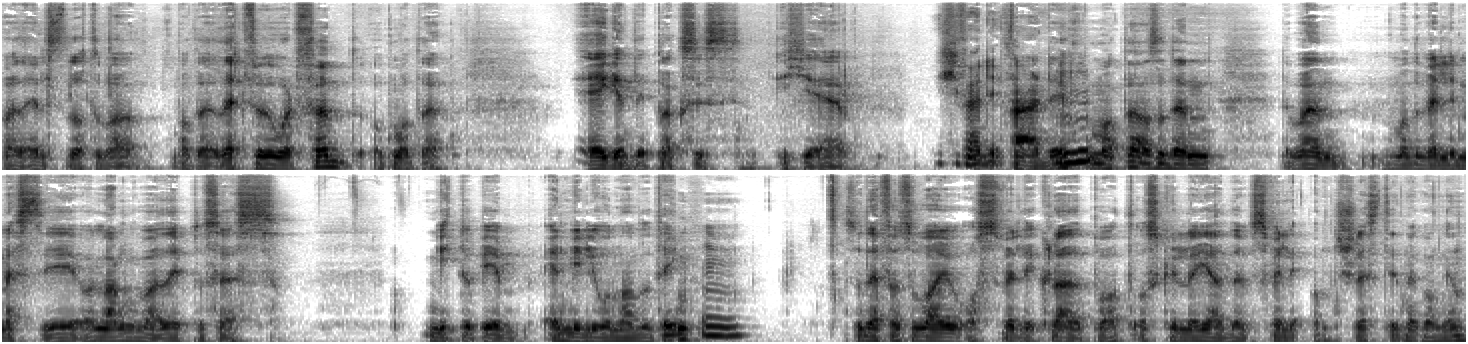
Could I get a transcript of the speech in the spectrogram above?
vår eldste datter, var på en måte rett før hun ble født, og på en måte egentlig praksis ikke er ikke ferdig. ferdig, på en måte. Altså den, det var en, en måte veldig messig og langvarig prosess midt oppi en million andre ting. Så derfor så var jo oss veldig klare på at vi skulle gjøre det veldig annerledes denne gangen.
